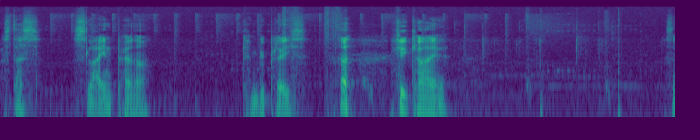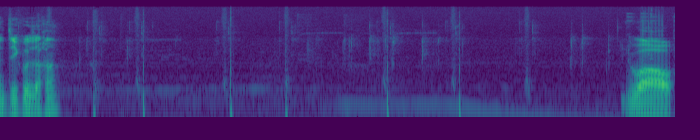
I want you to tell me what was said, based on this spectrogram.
Was ist das? Slime Panner. Can be placed. Wie geil. Das ist eine Deko-Sache. Wow.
